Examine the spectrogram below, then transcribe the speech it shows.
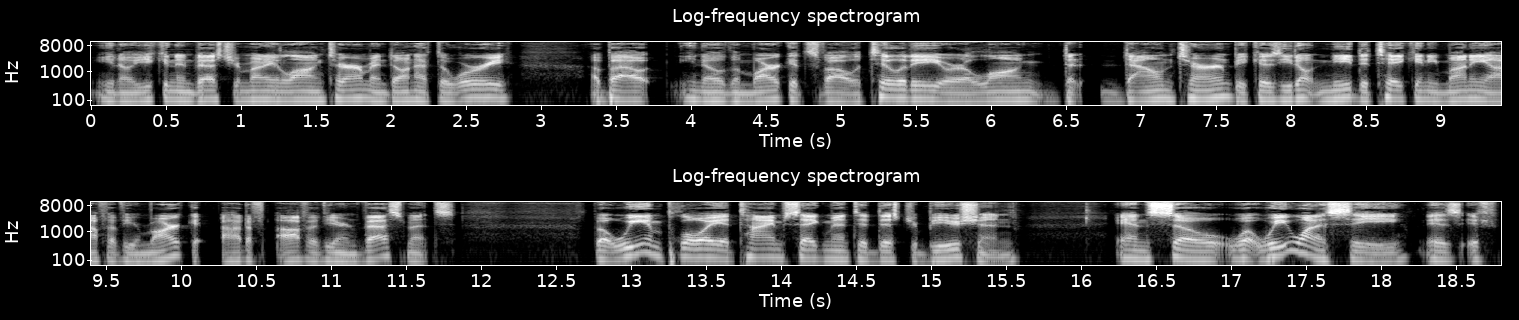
You know, you can invest your money long term and don't have to worry about, you know, the market's volatility or a long d- downturn because you don't need to take any money off of your market out of off of your investments. But we employ a time segmented distribution. And so what we want to see is if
